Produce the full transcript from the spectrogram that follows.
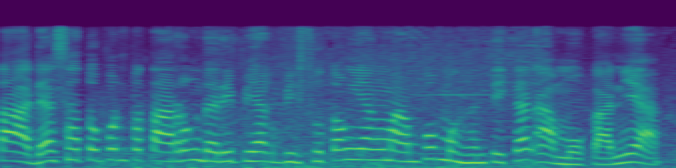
Tak ada satupun petarung dari pihak Biksu Tong yang mampu menghentikan amukannya.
